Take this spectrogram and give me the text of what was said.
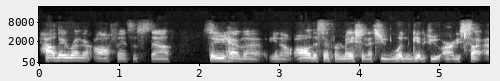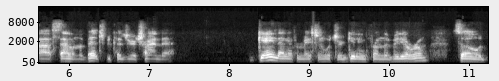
how they run their offensive stuff. So you have a you know all this information that you wouldn't get if you already saw, uh, sat on the bench because you're trying to gain that information, which you're getting from the video room. So,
